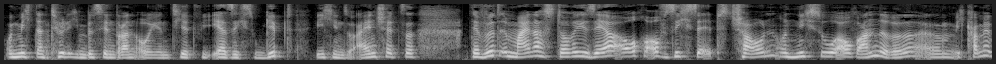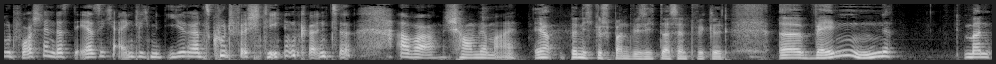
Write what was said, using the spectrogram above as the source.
und mich natürlich ein bisschen dran orientiert, wie er sich so gibt, wie ich ihn so einschätze der wird in meiner Story sehr auch auf sich selbst schauen und nicht so auf andere. Ähm, ich kann mir gut vorstellen, dass er sich eigentlich mit ihr ganz gut verstehen könnte. Aber schauen wir mal. Ja, bin ich gespannt, wie sich das entwickelt. Äh, wenn man,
